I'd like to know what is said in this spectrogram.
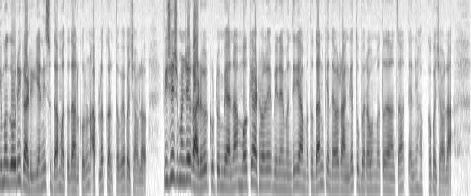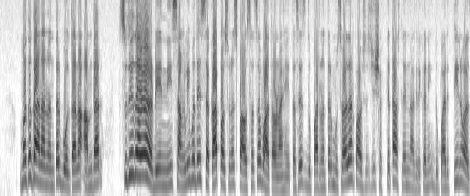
हिमगौरी गाडगीळ यांनी सुद्धा मतदान करून आपलं कर्तव्य बजावलं. विशेष म्हणजे गाडगीळ कुटुंबियांना म के आठवले विनय मंदिर या मतदान केंद्रावर रांगेत उभं राहून मतदानाचा त्यांनी हक्क बजावला. मतदानानंतर बोलताना आमदार सुधीरदादा गाडगे यांनी सांगलीमध्ये सकाळपासूनच पावसाचं वातावरण आहे. तसेच दुपारनंतर मुसळधार पावसाची शक्यता असल्याने नागरिकांनी दुपारी तीन वाज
